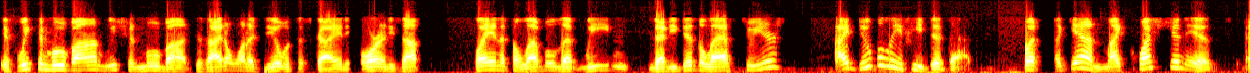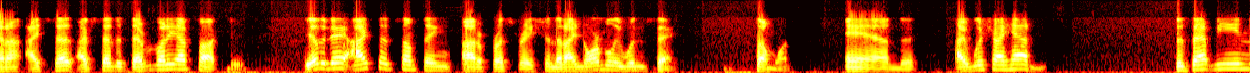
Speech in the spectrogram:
if we can move on, we should move on because I don't want to deal with this guy anymore. And he's not playing at the level that we that he did the last two years. I do believe he did that. But again, my question is, and I, I said I've said this to everybody I've talked to. The other day, I said something out of frustration that I normally wouldn't say. Someone, and I wish I hadn't. Does that mean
